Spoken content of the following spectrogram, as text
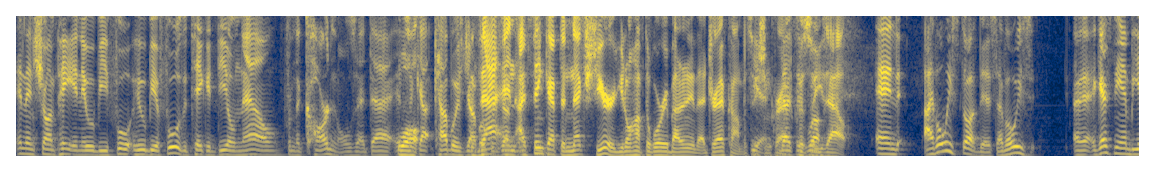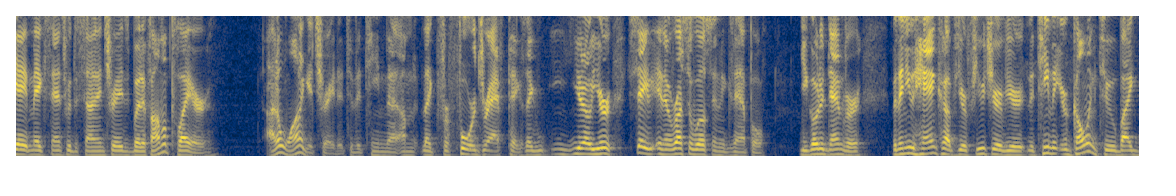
and then Sean Payton, it would be fool. He would be a fool to take a deal now from the Cardinals at that. If well, the Cowboys job that, and I think season. after next year, you don't have to worry about any of that draft compensation crap because well. he's out. And I've always thought this. I've always, I guess the NBA makes sense with the sign-in trades, but if I'm a player, I don't want to get traded to the team that I'm like for four draft picks. Like you know, you're say in a Russell Wilson example, you go to Denver, but then you handcuff your future of your the team that you're going to by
